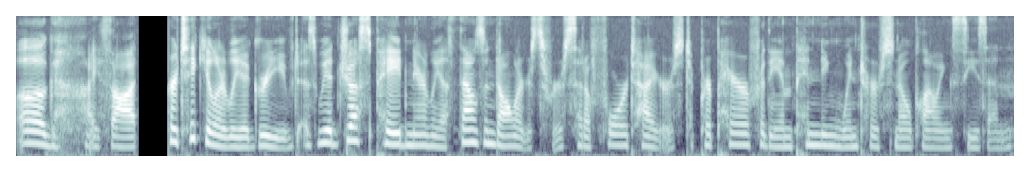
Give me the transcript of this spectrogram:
Ugh, I thought, particularly aggrieved as we had just paid nearly a thousand dollars for a set of four tires to prepare for the impending winter snowplowing season.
